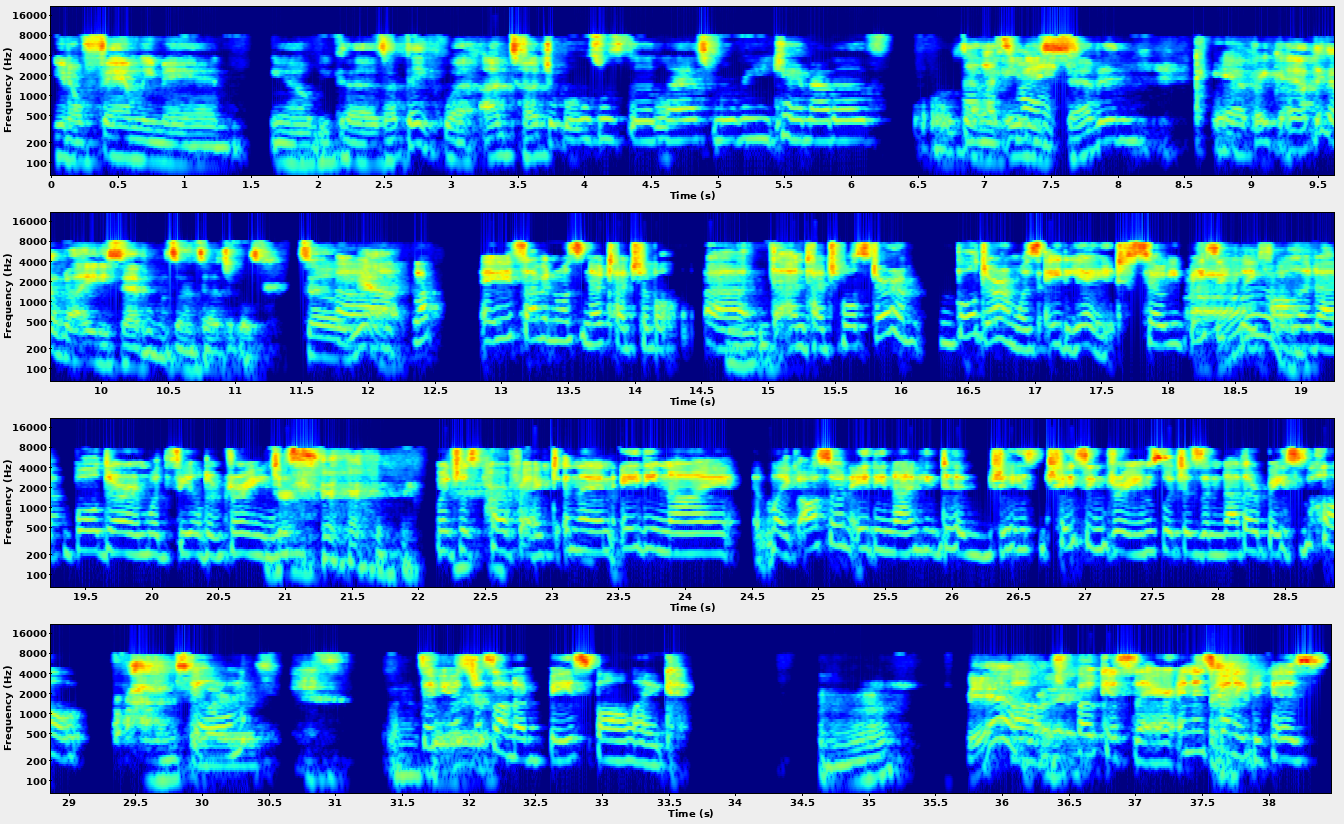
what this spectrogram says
you know, family man. You know, because I think what Untouchables was the last movie he came out of. What was that Oh, like right. eighty seven? Yeah, I think I think about eighty seven was Untouchables. So uh, yeah, yep. 87 was no touchable. Uh, Mhm. The Untouchables. Durham, Bull Durham was 88. So he basically Oh. followed up Bull Durham with Field of Dreams. which is perfect. And then in 89, like also in 89, he did Chasing Dreams, which is another baseball. Film. So he was just on a baseball like Mhm. Yeah. um, right. focus there. And it's funny because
